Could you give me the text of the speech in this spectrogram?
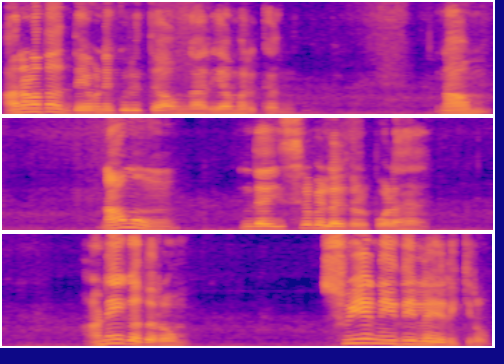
அதனால தான் தேவனை குறித்து அவங்க அறியாமல் இருக்காங்க. நாம் நாமும் இந்த இஸ்ரவேலர்கள் போல அநேக தரம் சுயநீதியில் இருக்கிறோம்.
